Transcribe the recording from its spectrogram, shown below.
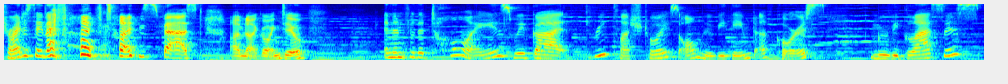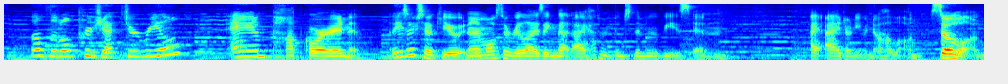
Try to say that five times fast. I'm not going to. And then for the toys, we've got three plush toys, all movie themed, of course. Movie glasses, a little projector reel, and popcorn. These are so cute, and I'm also realizing that I haven't been to the movies in I, I don't even know how long. So long.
